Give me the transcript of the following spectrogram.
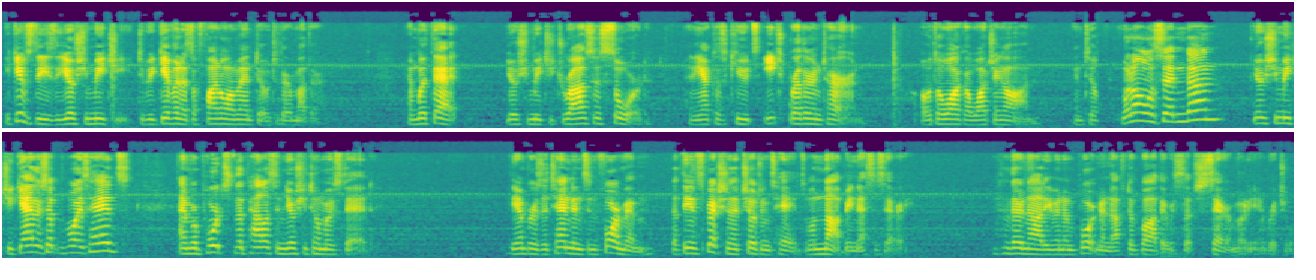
He gives these to Yoshimichi to be given as a final memento to their mother. And with that, Yoshimichi draws his sword, and he executes each brother in turn, Otowaka watching on, until when all is said and done, Yoshimichi gathers up the boys' heads and reports to the palace in Yoshitomo's stead. The Emperor's attendants inform him that the inspection of the children's heads will not be necessary. They're not even important enough to bother with such ceremony and ritual.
